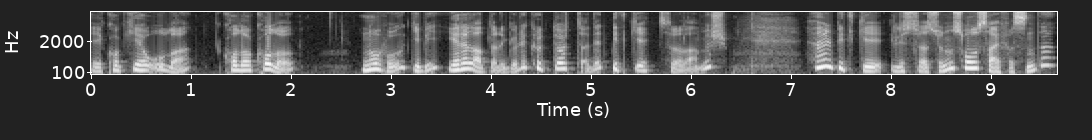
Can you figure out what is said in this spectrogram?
e, Kokiaula, Kolo Kolo, Nohu gibi yerel adlara göre 44 adet bitki sıralanmış. Her bitki illüstrasyonun sol sayfasında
